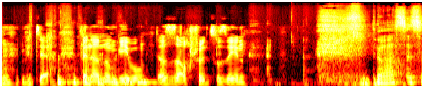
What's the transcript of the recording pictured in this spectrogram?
mit der veränderten Umgebung. Das ist auch schön zu sehen. Du hast es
